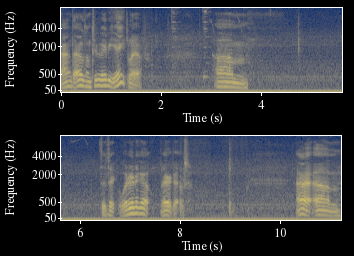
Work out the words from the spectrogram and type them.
9,288 left. Um, does it, where did it go? There it goes. Alright, um,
